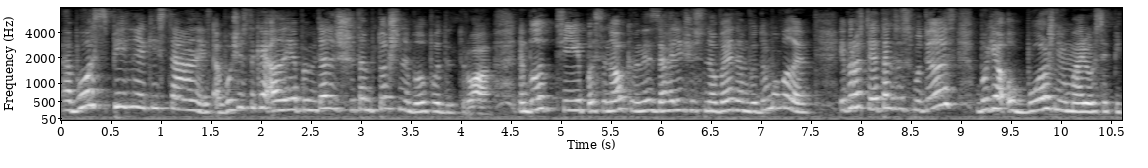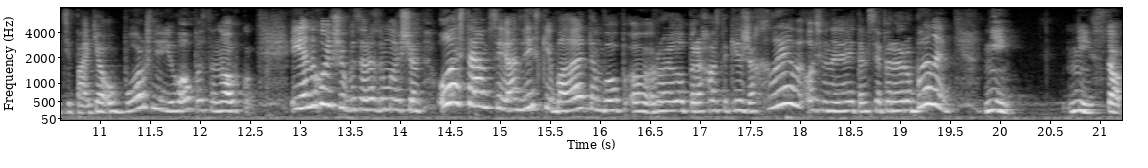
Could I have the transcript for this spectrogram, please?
або спільний якийсь танець, або щось таке, але я пам'ятаю, що там точно не було по Детруа. Не було цієї постановки, вони взагалі щось нове там видумували. І просто я так засмутилась, бо я обожнюю Маріуса Пітіпа, я обожнюю його постановку. І я не хочу, щоб ви зараз думали, що ось там цей англійський балет, там був Royal Opera такий жахливий, ось вони там все переробили. Ні, ні, стоп.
